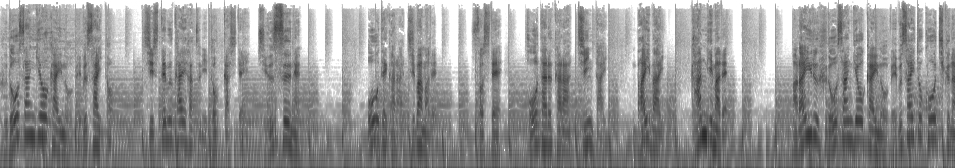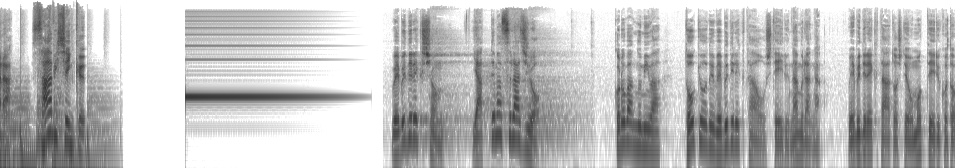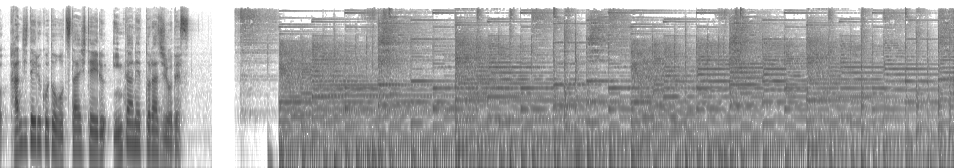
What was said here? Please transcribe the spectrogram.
不動産業界のウェブサイトシステム開発に特化して十数年。大手から地場までそしてポータルから賃貸売買管理まで。あらゆる不動産業界のウェブサイト構築ならサービシンク。ウェブディレクションやってますラジオ。この番組は東京でウェブディレクターをしている名村がウェブディレクターとして思っていること感じていることをお伝えしているインターネットラジオです。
